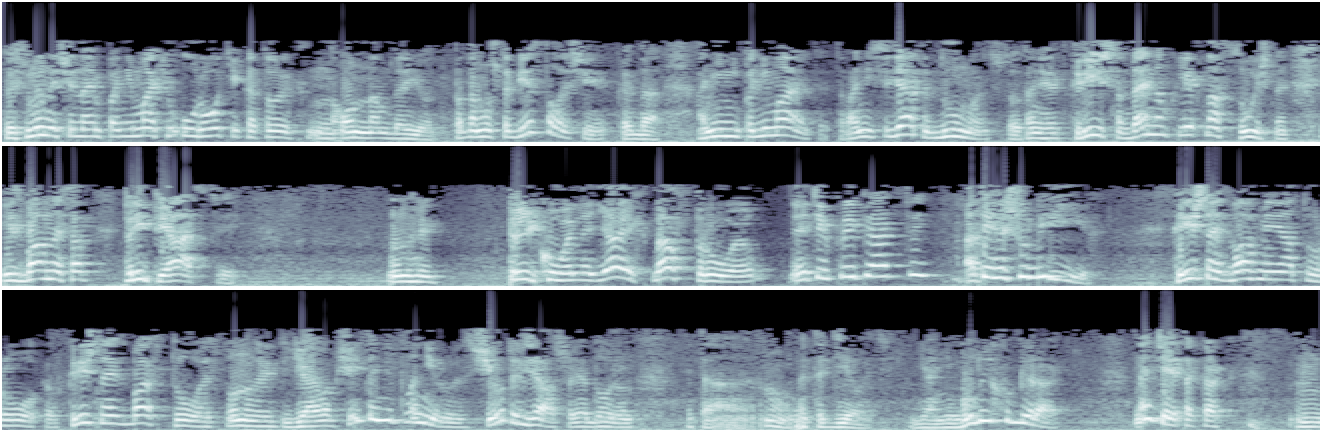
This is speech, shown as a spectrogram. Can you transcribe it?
То есть мы начинаем понимать уроки, которые он нам дает. Потому что бестолочи, когда они не понимают этого, они сидят и думают что-то. Они говорят, Кришна, дай нам хлеб насущный, избавь нас от препятствий. Он говорит, прикольно, я их настроил, этих препятствий, а ты говоришь, убери их. Кришна, избавь меня от уроков. Кришна, избавь то. Он говорит, я вообще это не планирую. С чего ты взял, что я должен это, ну, это делать? Я не буду их убирать. Знаете, это как,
